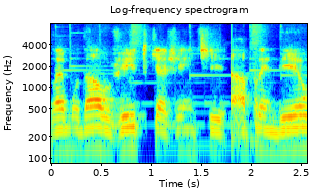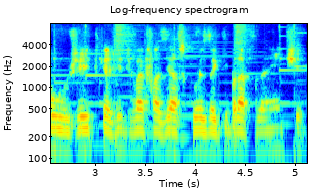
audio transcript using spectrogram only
vai mudar o jeito que a gente aprendeu, o jeito que a gente vai fazer as coisas daqui para frente.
